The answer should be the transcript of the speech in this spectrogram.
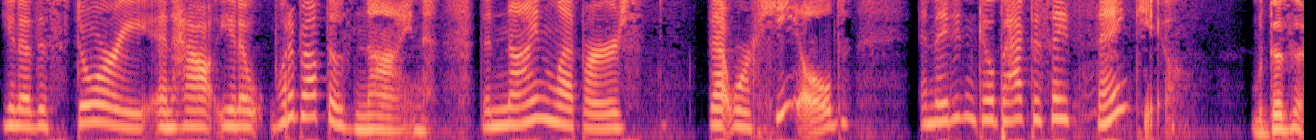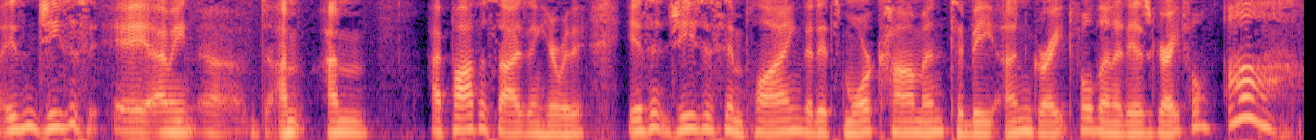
you know, this story and how, you know, what about those nine, the nine lepers that were healed and they didn't go back to say thank you. Well, doesn't isn't Jesus? eh, I mean, uh, I'm I'm hypothesizing here with you. Isn't Jesus implying that it's more common to be ungrateful than it is grateful? Oh,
